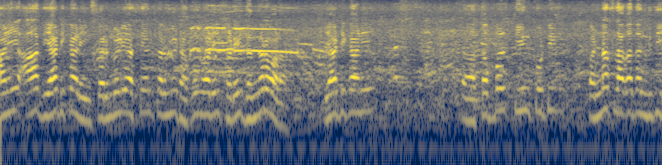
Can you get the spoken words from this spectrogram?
आणि आज या ठिकाणी करमिळी असेल करमी ठाकूरवाडी खडे धनगरवाडा या ठिकाणी तब्बल तीन कोटी पन्नास लाखाचा निधी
